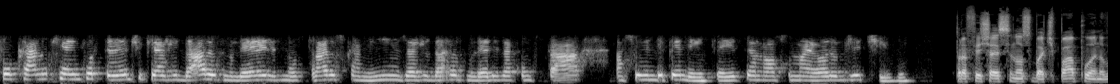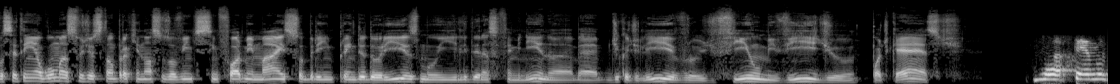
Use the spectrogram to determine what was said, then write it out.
focar no que é importante, que é ajudar as mulheres, mostrar os caminhos, ajudar as mulheres a conquistar a sua independência. Esse é o nosso maior objetivo. Para fechar esse nosso bate-papo, Ana, você tem alguma sugestão para que nossos ouvintes se informem mais sobre empreendedorismo e liderança feminina? É, dica de livro, de filme, vídeo, podcast? Nós temos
